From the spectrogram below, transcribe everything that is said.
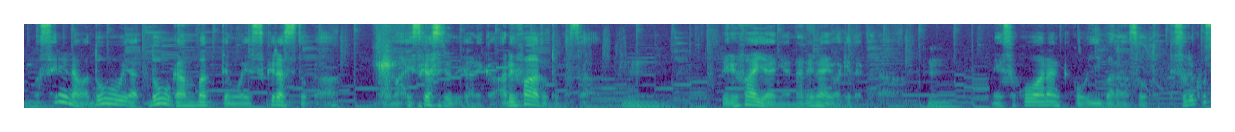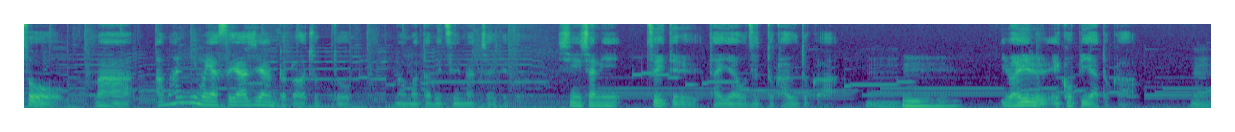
うんまあ、セレナはどうやどう頑張っても S クラスとか、まあ、S クラスよりあれか アルファードとかさうん。ベルファイヤーにはなれないわけだかうん。ら、ね、そこはなんかこういいバランスをとってそれこそまああまりにも安いアジアンとかはちょっと、まあ、また別になっちゃうけど新車についてるタイヤをずっと買うとかううんん。いわゆるエコピアとかうん。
